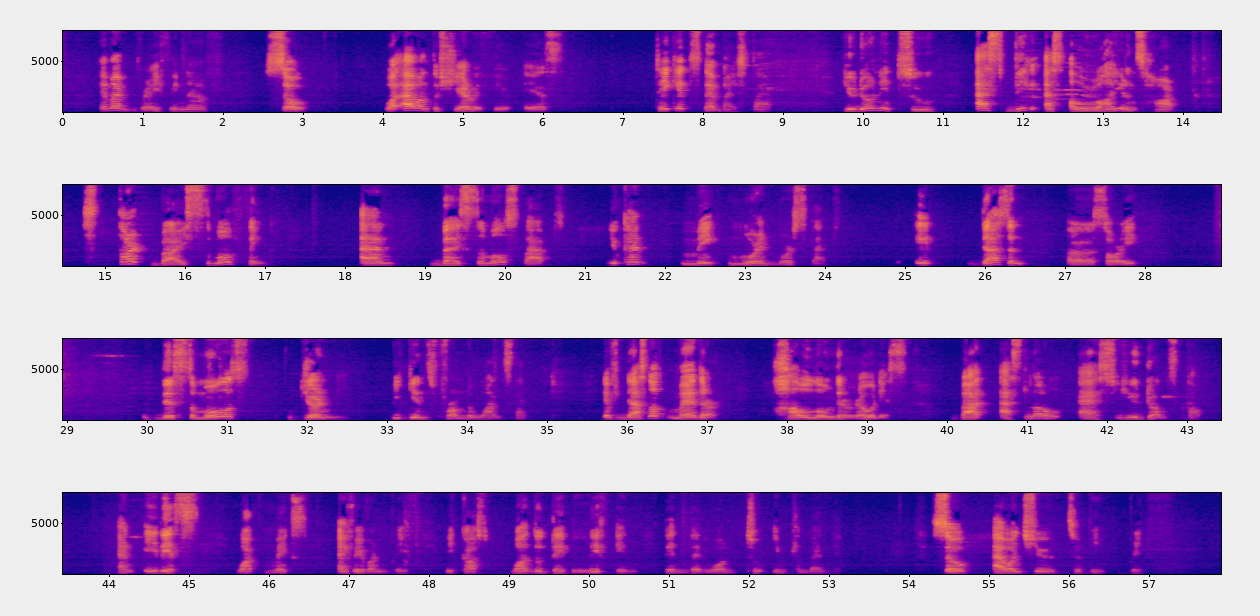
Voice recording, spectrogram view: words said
Am I brave enough? So, what I want to share with you is take it step by step. You don't need to as big as a lion's heart. Start by small things and by small steps you can make more and more steps. It doesn't uh, sorry, the smallest journey begins from the one step. It does not matter how long the road is, but as long as you don't stop. And it is what makes everyone brave because what do they believe in, then they want to implement it. So I want you to be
